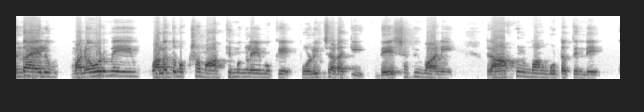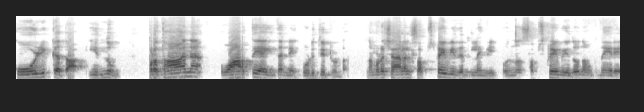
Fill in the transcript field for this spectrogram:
എന്തായാലും മനോരമയെയും വലതുപക്ഷ മാധ്യമങ്ങളെയും ഒക്കെ പൊളിച്ചടക്കി ദേശാഭിമാനി രാഹുൽ മാങ്കൂട്ടത്തിന്റെ കോഴിക്കഥ ഇന്നും പ്രധാന വാർത്തയായി തന്നെ കൊടുത്തിട്ടുണ്ട്. നമ്മുടെ ചാനൽ സബ്സ്ക്രൈബ് ചെയ്തിട്ടില്ലെങ്കിൽ ഒന്ന് സബ്സ്ക്രൈബ് ചെയ്തു നമുക്ക് നേരെ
